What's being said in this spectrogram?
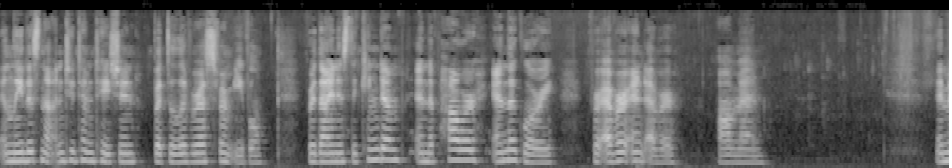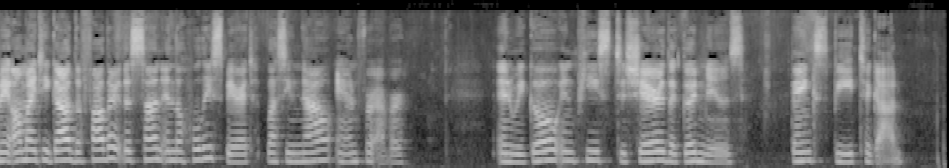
And lead us not into temptation, but deliver us from evil. For thine is the kingdom, and the power, and the glory, forever and ever. Amen. And may Almighty God, the Father, the Son, and the Holy Spirit bless you now and forever. And we go in peace to share the good news. Thanks be to God.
